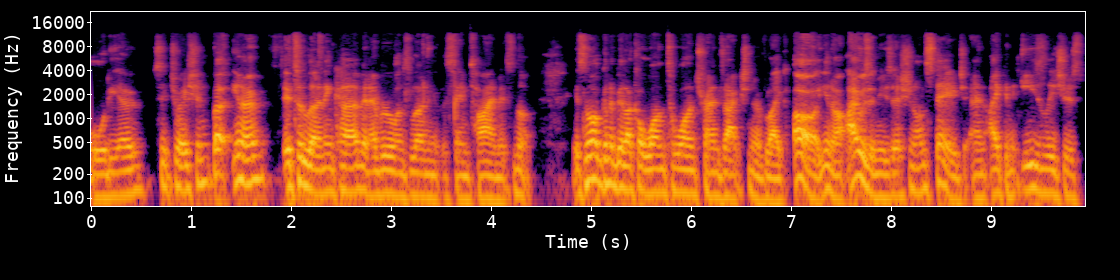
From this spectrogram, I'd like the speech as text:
audio situation. But you know, it's a learning curve, and everyone's learning at the same time. It's not it's not going to be like a one to one transaction of like, oh, you know, I was a musician on stage, and I can easily just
